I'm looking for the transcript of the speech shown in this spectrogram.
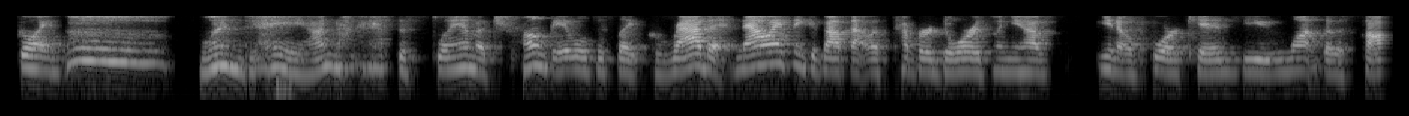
going, oh, one day I'm not going to have to slam a trunk. It will just like grab it. Now I think about that with cupboard doors when you have you know four kids you want those soft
